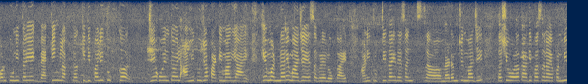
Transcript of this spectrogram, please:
पण कुणीतरी एक बॅकिंग लागतं की दीपाली तू कर. जे होईल ते होईल. आम्ही तुझ्या पाठीमागे आहे. हे म्हणणारे माझे हे सगळे लोक आहेत. आणि तृप्तीताई देसाई मॅडमची माझी तशी ओळख आधीपासून आहे. पण मी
